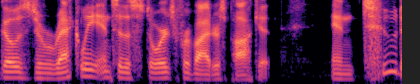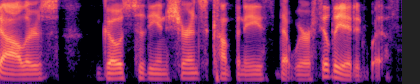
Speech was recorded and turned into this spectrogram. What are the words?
goes directly into the storage provider's pocket, and $2 goes to the insurance companies that we're affiliated with.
